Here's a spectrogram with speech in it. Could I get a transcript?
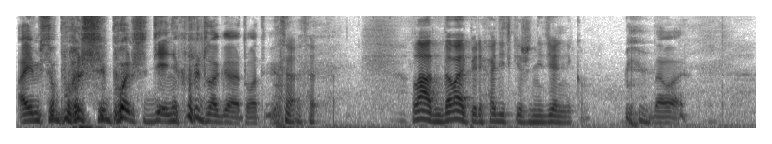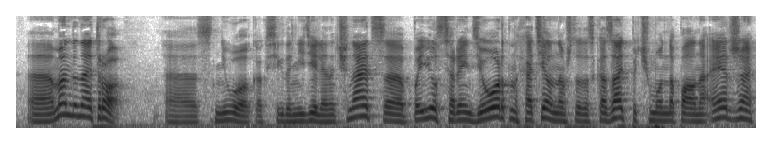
а им все больше и больше денег предлагают в ответ. Да, да. Ладно, давай переходить к еженедельникам. Давай. Night Raw. Э, С него, как всегда, неделя начинается. Появился Рэнди Ортон, хотел нам что-то сказать, почему он напал на Эджа,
